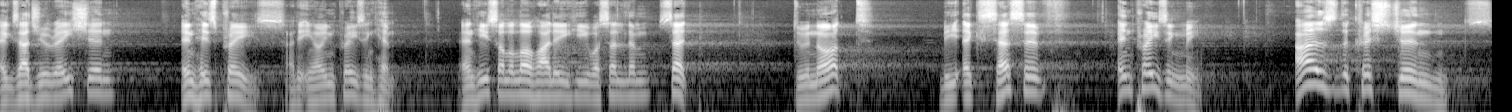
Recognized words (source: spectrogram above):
exaggeration in his praise and you know, in praising him. And he wasallam said, "Do not be excessive in praising me, as the Christians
